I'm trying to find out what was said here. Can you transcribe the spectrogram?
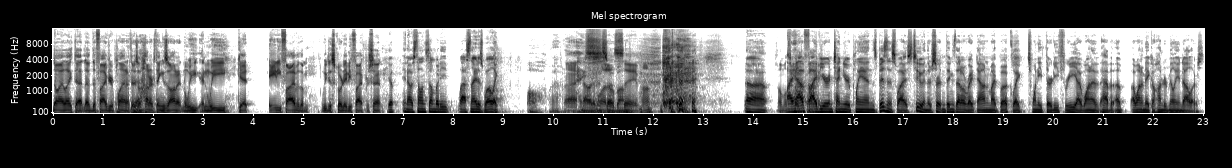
No, I like that. The- The five year plan. If there's a Yeah. hundred things on it and we and we get eighty five of them, we just scored eighty five percent. Yep. And I was telling somebody last night as well, like, Oh, nice. that would have been What so a bummed. save, huh? Uh, Almost I have five year and 10 year plans business wise too. And there's certain things that I'll write down in my book, like 2033, I want to have a, I want to make a hundred million dollars,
